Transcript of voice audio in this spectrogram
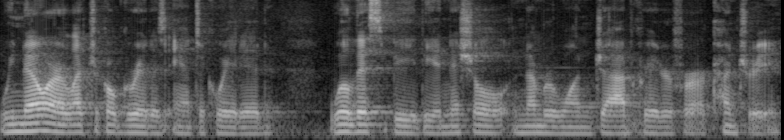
"We know our electrical grid is antiquated. Will this be the initial number one job creator for our country?"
